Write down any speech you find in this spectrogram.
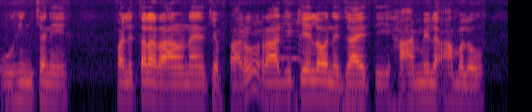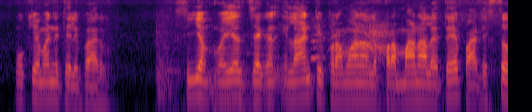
ఊహించని ఫలితాలు రానున్నాయని చెప్పారు. రాజకీయాల్లో నిజాయితీ హామీల అమలు ముఖ్యమని తెలిపారు. సీఎం వైఎస్ జగన్ ఇలాంటి ప్రమాణాలు ప్రమాణాలైతే పాటిస్తూ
